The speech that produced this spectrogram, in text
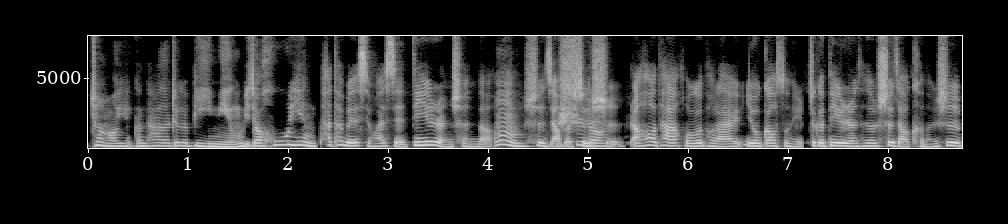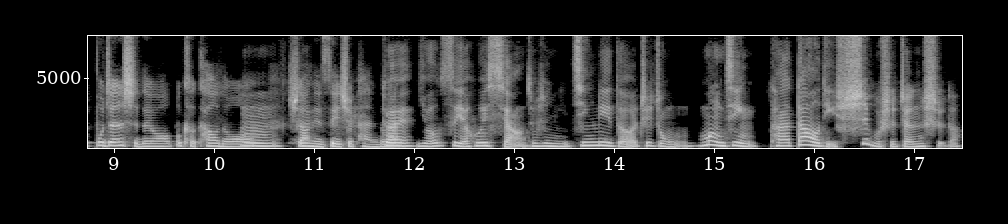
正好也跟他的这个笔名比较呼应。他特别喜欢写第一人称的，嗯，视角的叙事，然后他回过头来又告诉你，这个第一人称的视角可能是不真实的哟，不可靠的哦，嗯，需要你自己去判断。对，由此也会想，就是你经历的这种梦境，它到底是不是真实的？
